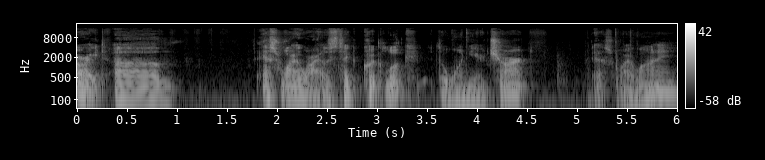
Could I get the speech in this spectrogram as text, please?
All right, um, SYY. Let's take a quick look at the one year chart. SYY.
